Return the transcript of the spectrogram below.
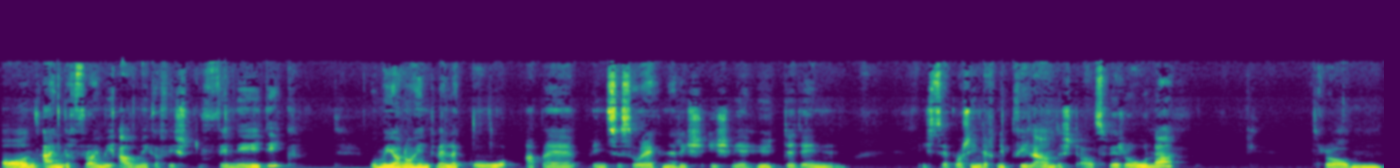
Und eigentlich freue ich mich auch mega fest auf Venedig, wo wir ja noch gehen wollen. Aber wenn es so regnerisch ist wie heute, dann ist es wahrscheinlich nicht viel anders als Verona. Darum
